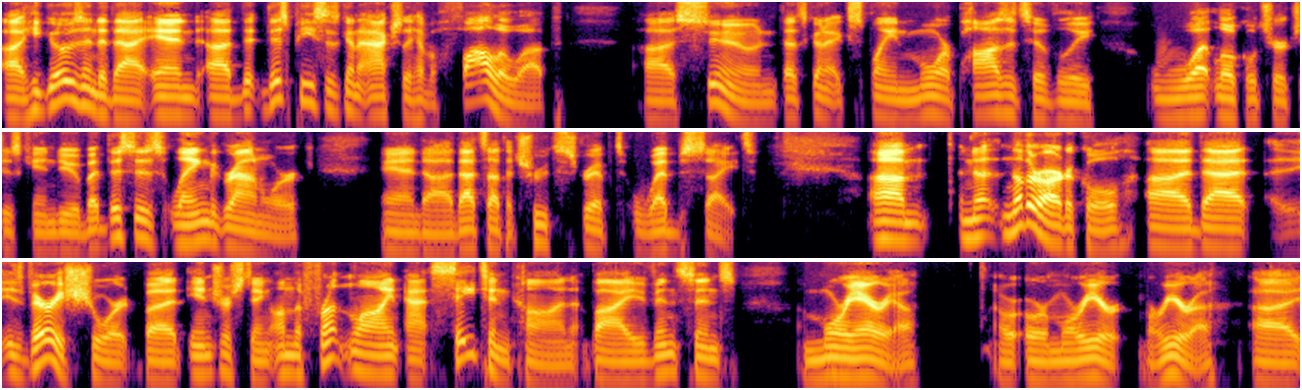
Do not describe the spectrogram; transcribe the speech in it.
uh, he goes into that, and th- this piece is going to actually have a follow up soon. That's going to explain more positively what local churches can do. But this is laying the groundwork and uh, that's at the TruthScript website. Um, another article uh, that is very short but interesting on the front line at SatanCon by Vincent Moreira or, or Moreira. Moreira. Uh,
